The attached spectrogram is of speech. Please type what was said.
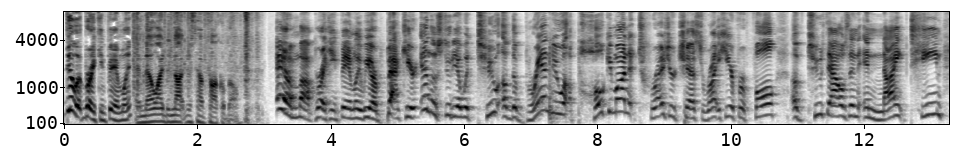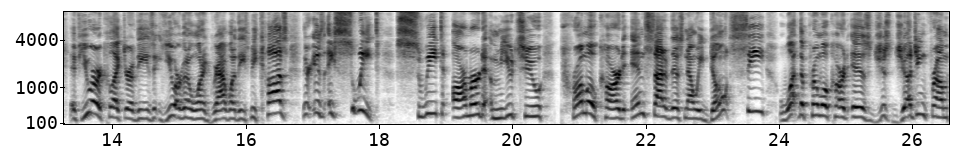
do it, Breaking Family. And no, I did not just have Taco Bell. And my breaking family, we are back here in the studio with two of the brand new Pokemon treasure chests right here for fall of 2019. If you are a collector of these, you are going to want to grab one of these because there is a sweet, sweet armored Mewtwo promo card inside of this. Now we don't see what the promo card is, just judging from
